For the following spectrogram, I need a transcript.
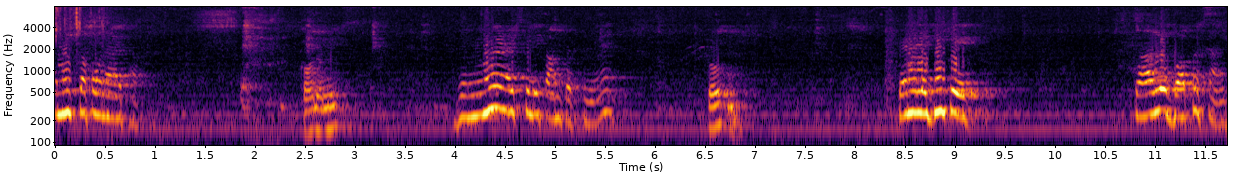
अमित का फ़ोन आया था। कौन अमी जो ह्यूमन राइट्स के लिए काम करती हैं तो? कहने लगी कि चार लोग वापस आए?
